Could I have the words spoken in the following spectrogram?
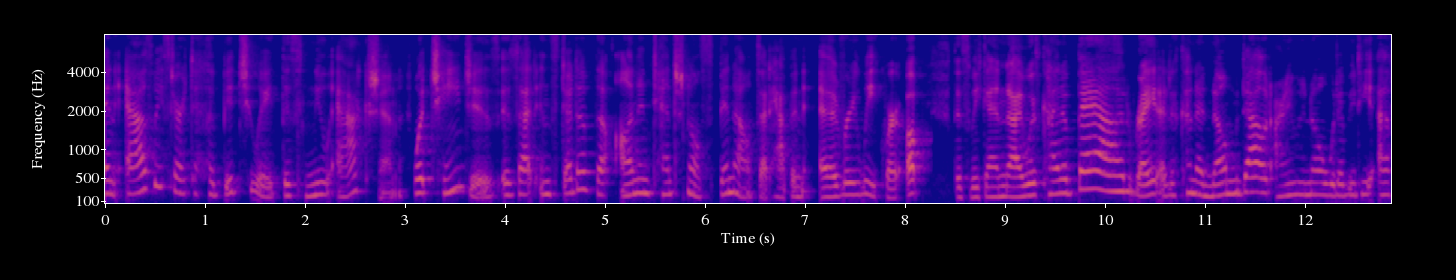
And as we start to habituate this new action, what changes is that instead of the unintentional spinouts that happen every week, where, oh, this weekend I was kind of bad, right? I just kind of numbed out. I don't even know what WTF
